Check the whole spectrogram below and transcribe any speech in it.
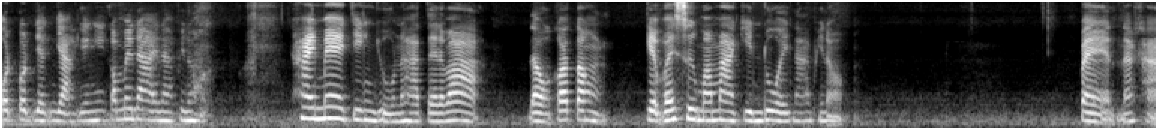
อดอดอยากอยากอย่างนี้ก็ไม่ได้นะพี่น้องให้แม่จริงอยู่นะคะ แต่ว่าเราก็ต้องเก็บไว้ซื้อมาม่ากินด้วยนะพี่น้อง แปดนะคะ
